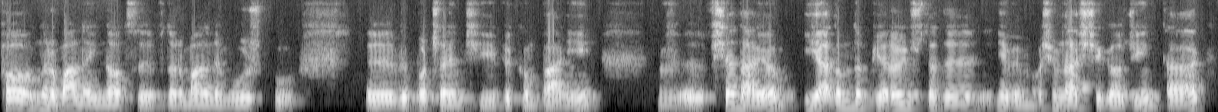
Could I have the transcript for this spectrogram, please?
po normalnej nocy, w normalnym łóżku, y, wypoczęci, wykąpani, wsiadają i jadą dopiero już wtedy, nie wiem, 18 godzin, tak,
